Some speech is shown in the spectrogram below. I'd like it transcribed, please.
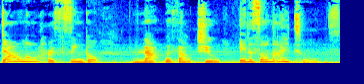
Download her single, Not Without You. It is on iTunes.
